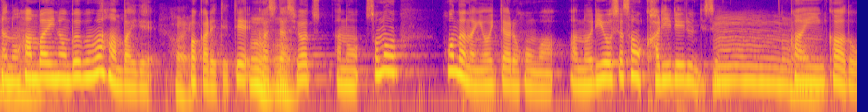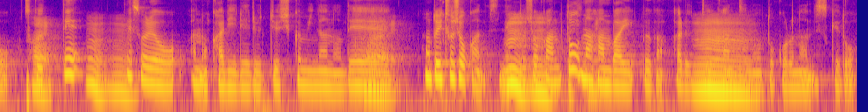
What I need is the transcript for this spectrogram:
あの販売の部分は販売ではい分かれてて、うんうん。貸し出しはちょあのその本棚に置いてある本はあの利用者さんを借りれるんですよ。会員カードを作って、うんうん。でそれをあの借りれるっていう仕組みなので、はい。本当に図書館ですね、うんうん。図書館と、まあ、販売部があるっていう感じのところなんですけど、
